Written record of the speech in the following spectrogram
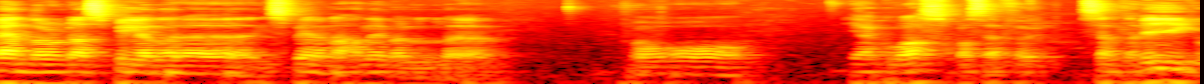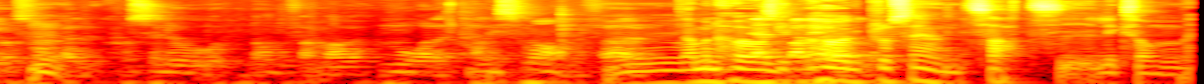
en av de där spelare, spelarna, han är väl var Iago Aspas är för Celta Vigo så mm. är väl Joselu någon form av måltalisman för mm, ja, men hög, hög procentsats i liksom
